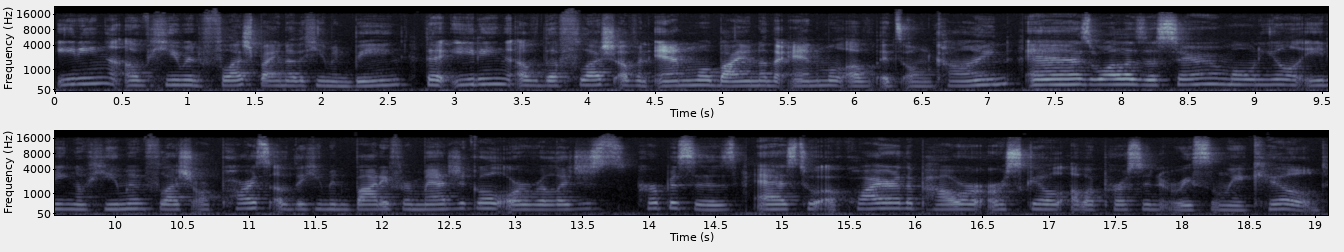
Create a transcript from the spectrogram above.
eating of human flesh by another human being, the eating of the flesh of an animal by another animal of its own kind, as well as the ceremonial eating of human flesh or parts of the human body for magical or religious purposes as to acquire the power or skill of a person recently killed.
